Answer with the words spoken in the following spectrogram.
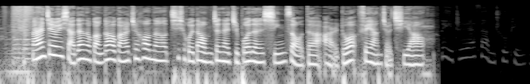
马上进入一小段的广告，广告之后呢，继续回到我们正在直播的《行走的耳朵》飞扬九七幺。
